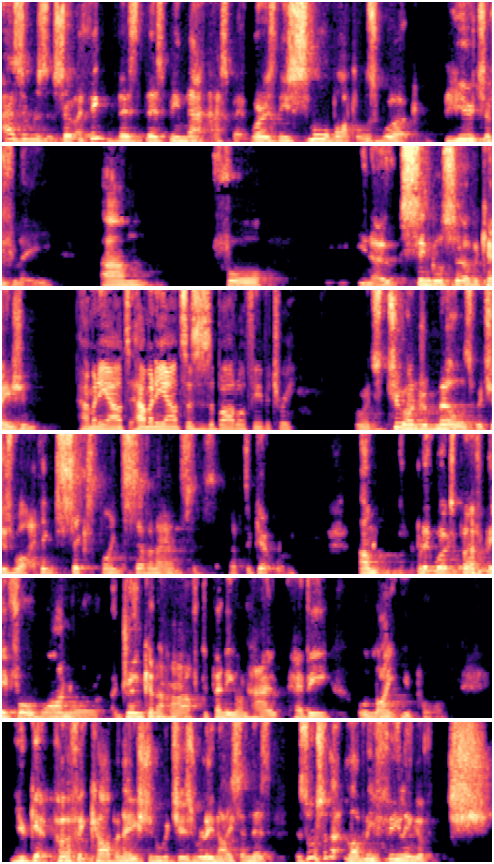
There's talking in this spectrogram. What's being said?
as a result, so I think there's there's been that aspect. Whereas these small bottles work beautifully um, for you know single serve occasion. How many ounce? How many ounces is a bottle of Fever Tree? or it's 200 mils, which is what I think 6.7 ounces. I have to get one. Um, but it works perfectly for one or a drink and a half, depending on how heavy or light you pour. You get perfect carbonation, which is really nice. And there's there's also that lovely feeling of shh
